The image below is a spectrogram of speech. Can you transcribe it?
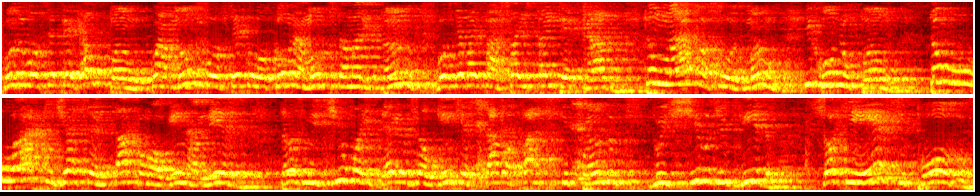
Quando você pegar o pão com a mão que você colocou na mão do samaritano, você vai passar e está em pecado. Então lava as suas mãos e come o pão. Então o ato de assentar com alguém na mesa transmitiu uma ideia de alguém que estava participando do estilo de vida. Só que esse povo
